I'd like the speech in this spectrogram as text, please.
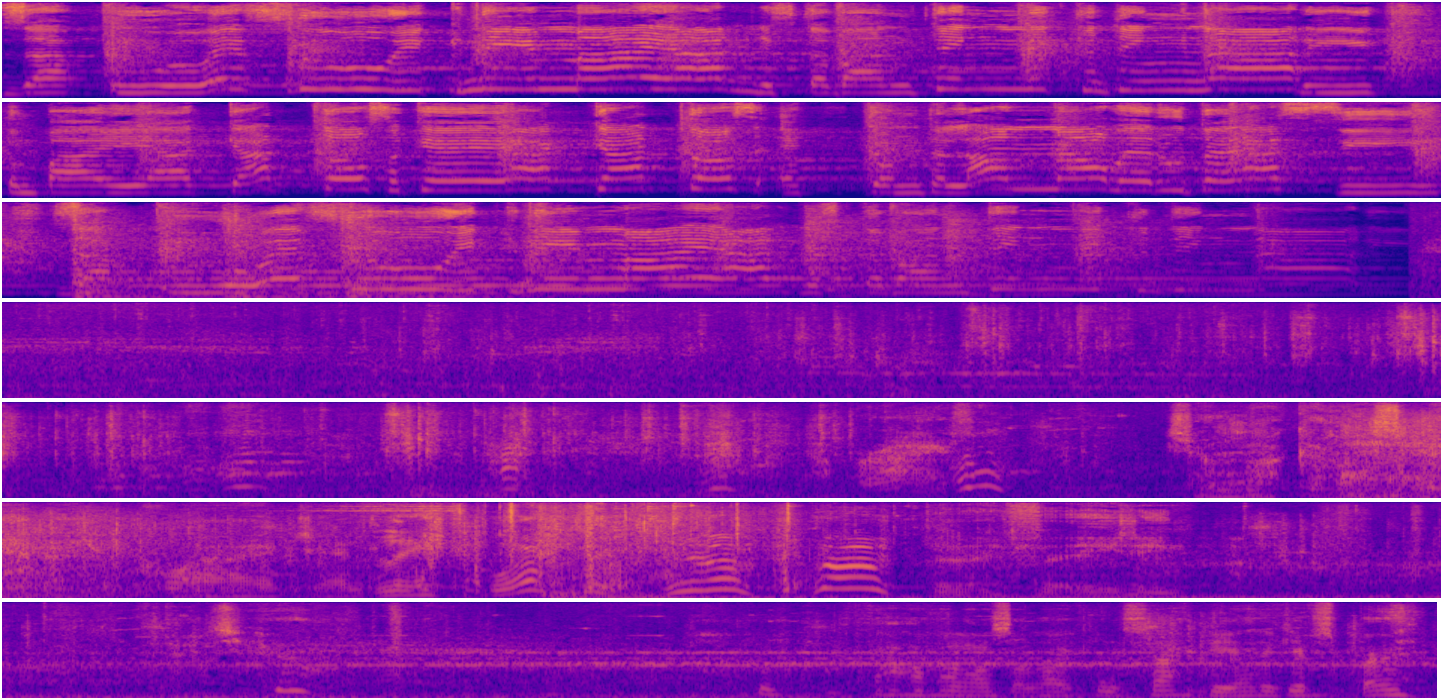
Za uwe frui kni maya nifta vanting mikunting nari Tumpaya katos akea katos ekon talana weruta yasi Za uwe frui kni maya nifta vanting mikunting nari Right. Chumbucket this man quiet gently. What? That ain't for eating. You. Father was alive inside the other gives birth.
